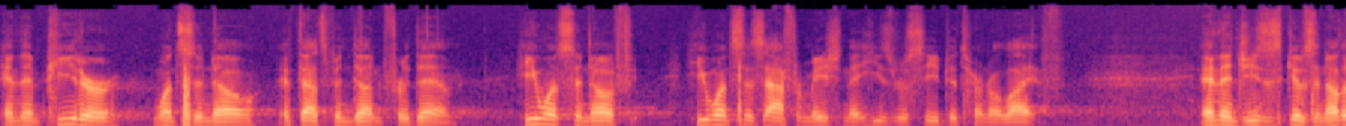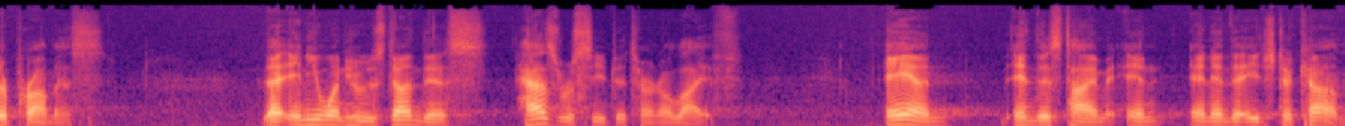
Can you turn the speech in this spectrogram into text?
And then Peter wants to know if that's been done for them. He wants to know if he wants this affirmation that he's received eternal life. And then Jesus gives another promise that anyone who has done this has received eternal life. And in this time in, and in the age to come.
